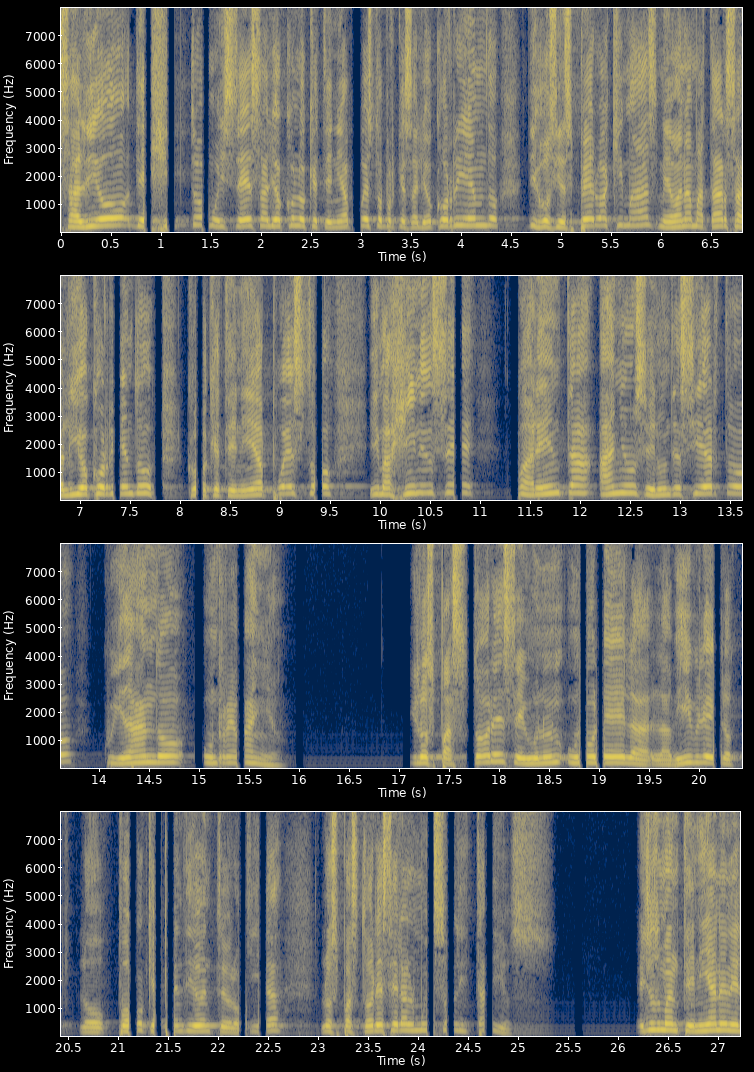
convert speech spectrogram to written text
Salió de Egipto, Moisés salió con lo que tenía puesto porque salió corriendo. Dijo, si espero aquí más, me van a matar. Salió corriendo con lo que tenía puesto. Imagínense 40 años en un desierto cuidando un rebaño. Y los pastores, según uno lee la, Biblia y lo, lo poco que he aprendido en teología, los pastores eran muy solitarios. Ellos mantenían en el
